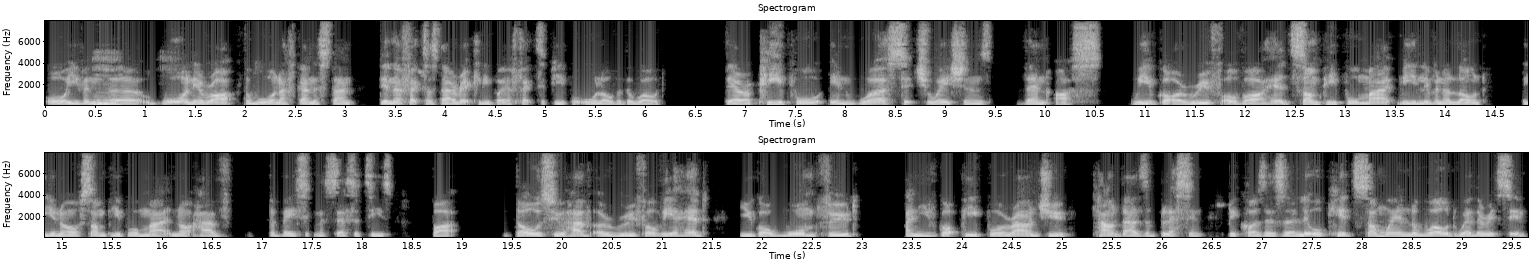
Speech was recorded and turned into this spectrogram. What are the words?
or even Mm. the war in Iraq, the war in Afghanistan didn't affect us directly, but affected people all over the world. There are people in worse situations than us. We've got a roof over our heads. Some people might be living alone. You know, some people might not have the basic necessities, but those who have a roof over your head, you got warm food, and you've got people around you, count that as a blessing because there's a little kid somewhere in the world, whether it's in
